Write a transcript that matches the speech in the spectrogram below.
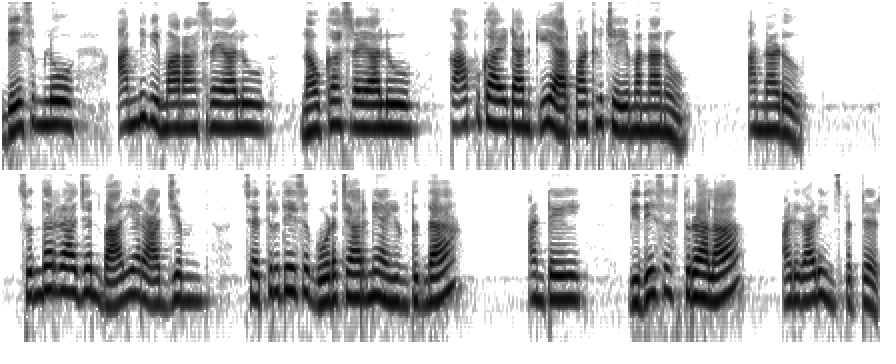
దేశంలో అన్ని విమానాశ్రయాలు నౌకాశ్రయాలు కాపు కాయటానికి ఏర్పాట్లు చేయమన్నాను అన్నాడు. సుందర్రాజన్ భార్య రాజ్యం శత్రుదేశ గూఢచారిణి అయి ఉంటుందా అంటే విదేశస్తురాలా అడిగాడు ఇన్స్పెక్టర్.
